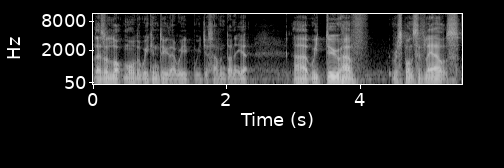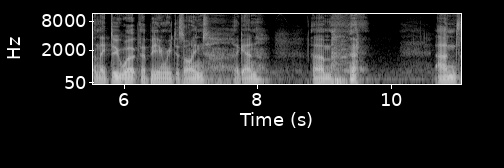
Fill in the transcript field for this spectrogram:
there's a lot more that we can do there. We, we just haven't done it yet. Uh, we do have responsive layouts, and they do work. They're being redesigned again. Um, and,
